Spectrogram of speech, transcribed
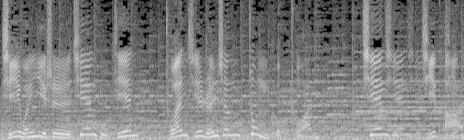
奇闻异事千古间，传奇人生众口传。千古奇谈。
